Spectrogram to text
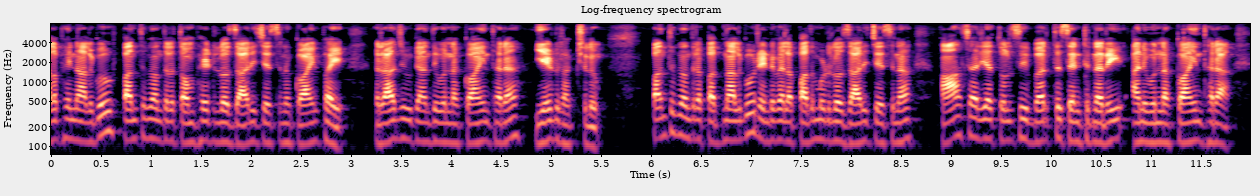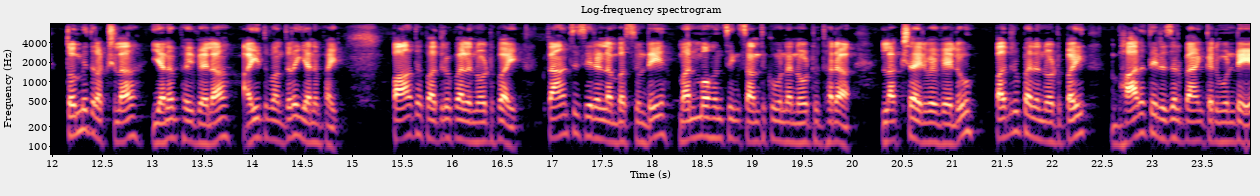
నలభై నాలుగు పంతొమ్మిది వందల తొంభై ఏడులో జారీ చేసిన కాయిన్పై రాజీవ్ గాంధీ ఉన్న కాయిన్ ధర ఏడు లక్షలు. పంతొమ్మిది వందల పద్నాలుగు రెండు వేల పదమూడులో జారీ చేసిన ఆచార్య తులసి బర్త్ సెంటినరీ అని ఉన్న కాయిన్ ధర తొమ్మిది లక్షల ఎనభై వేల ఐదు వందల ఎనభై. పాత పది రూపాయల నోటుపై ఫ్యాన్సీ సీరియల్ నంబర్స్ ఉండి మన్మోహన్ సింగ్ సంతకు ఉన్న నోటు ధర లక్ష ఇరవై వేలు. పది రూపాయల నోటుపై భారతీయ రిజర్వ్ బ్యాంక్ అని ఉండి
